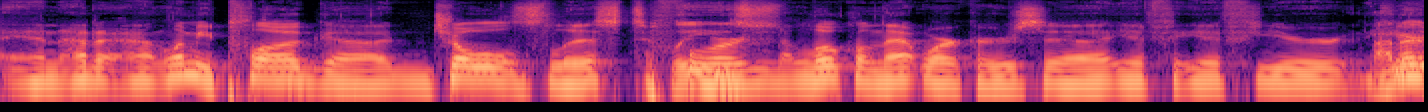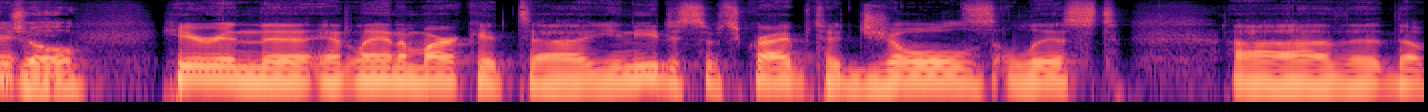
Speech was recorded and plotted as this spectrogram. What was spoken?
And I don't- uh, let me plug uh, Joel's list Please. for local networkers. Uh, if if you're I know here- Joel. here in the Atlanta market, uh, you need to subscribe to Joel's list. Uh, the, the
